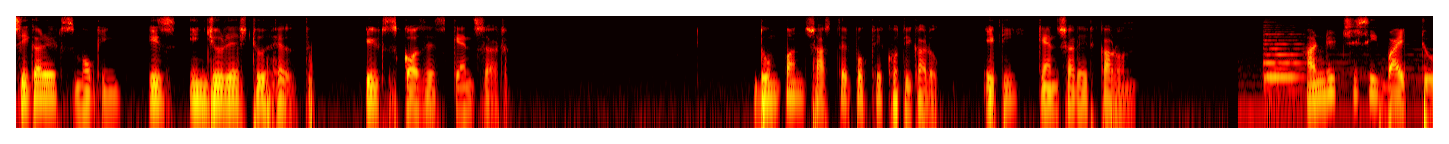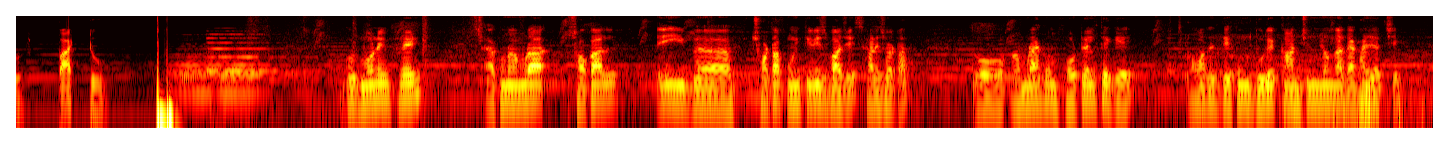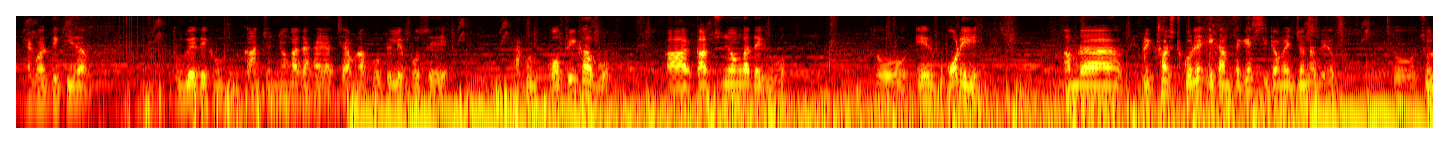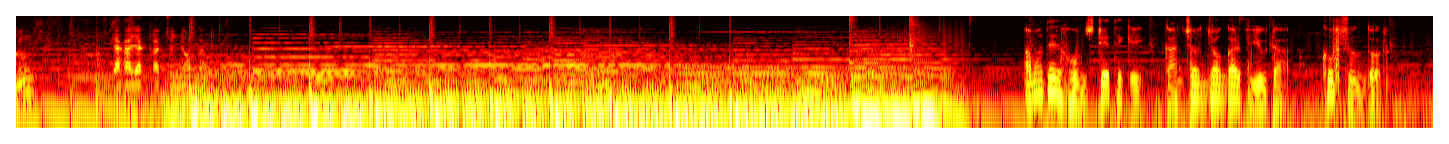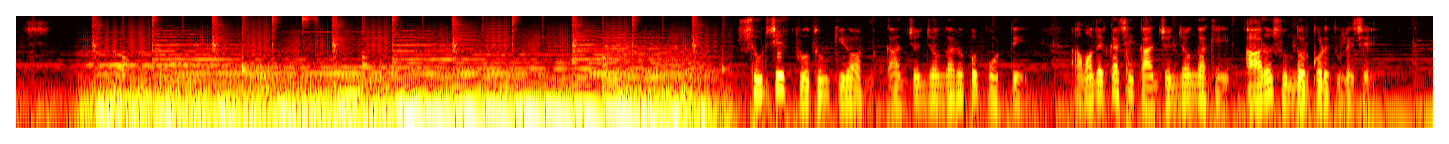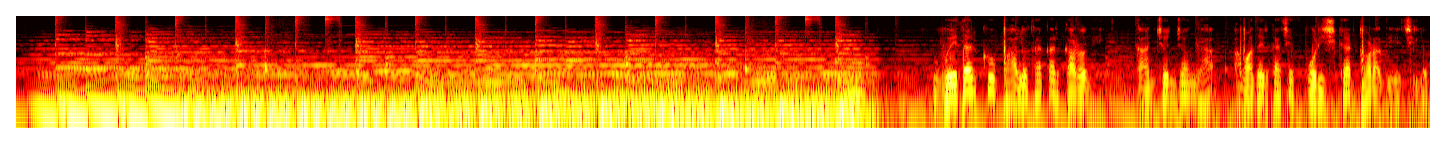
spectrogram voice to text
Cigarette smoking is injurious to health. It causes cancer. ধূমপান স্বাস্থ্যের পক্ষে ক্ষতিকারক। এটি ক্যান্সারের কারণ। Hundred CC bike tour part two. Good morning friend. এখন আমরা সকাল এই ছটা পঁয়ত্রিশ বাজে সাড়ে ছটা। তো আমরা এখন হোটেল থেকে আমাদের দেখুন দূরে কাঞ্চনজঙ্ঘা দেখা যাচ্ছে। একবার দেখিয়ে দাও। দূরে দেখুন, কাঞ্চনজঙ্ঘা দেখা যাচ্ছে। আমরা হোটেলে বসে এখন কফি খাব আর কাঞ্চনজঙ্ঘা দেখব। তো এরপরে আমরা ব্রেকফাস্ট করে এখান থেকে শিটংয়ের জন্য বেরোবো। তো চলুন, দেখা যাক কাঞ্চনজঙ্ঘা। আমাদের হোমস্টে থেকে কাঞ্চনজঙ্ঘার ভিউটা খুব সুন্দর। সূর্যের প্রথম কিরণ কাঞ্চনজঙ্ঘার ওপর পড়তে আমাদের কাছে কাঞ্চনজঙ্ঘাকে আরও সুন্দর করে তুলেছে। ওয়েদার খুব ভালো থাকার কারণে কাঞ্চনজঙ্ঘা আমাদের কাছে পরিষ্কার ধরা দিয়েছিল।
